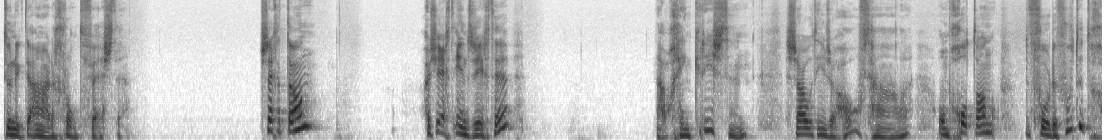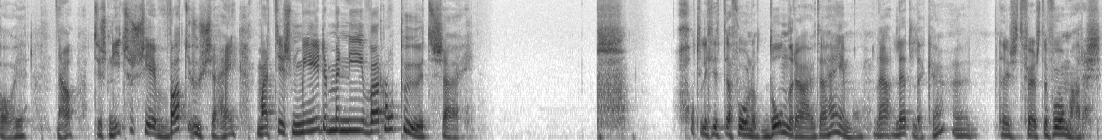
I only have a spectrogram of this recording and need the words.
toen ik de aarde grond vestte? Zeg het dan, als je echt inzicht hebt. Nou, geen christen zou het in zijn hoofd halen om God dan voor de voeten te gooien. Nou, het is niet zozeer wat u zei, maar het is meer de manier waarop u het zei. God liet het daarvoor nog donderen uit de hemel. Ja, letterlijk, hè? Uh, lees het vers ervoor maar eens.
